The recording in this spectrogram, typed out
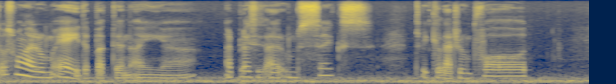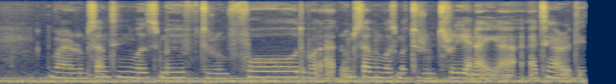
Those one are room 8, but then I uh, I placed it at room 6 to be killed at room 4 where room 17 was moved to room 4 the one at room 7 was moved to room 3 and I uh, I think I already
